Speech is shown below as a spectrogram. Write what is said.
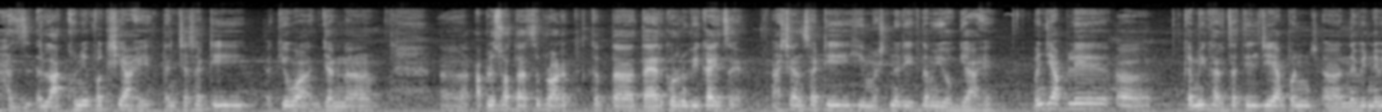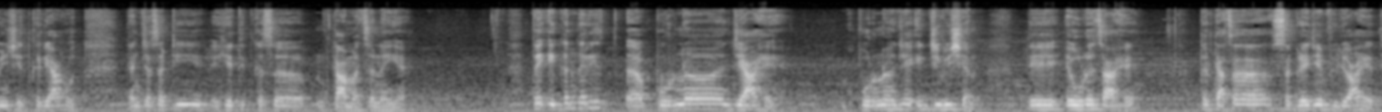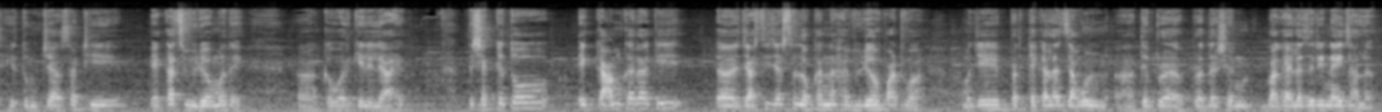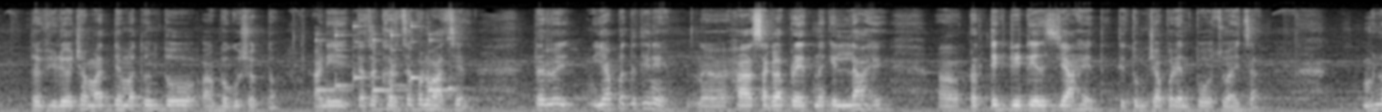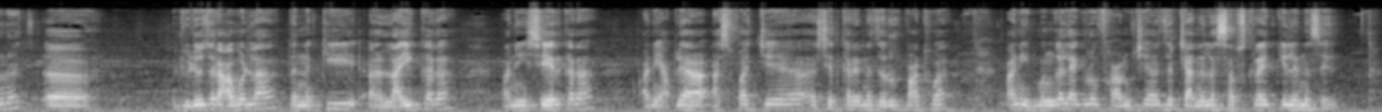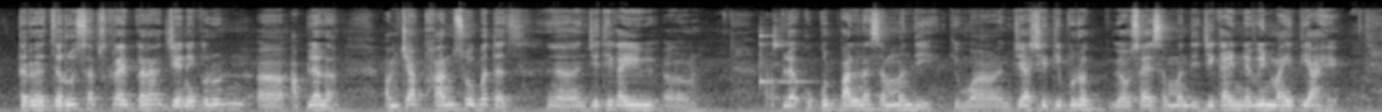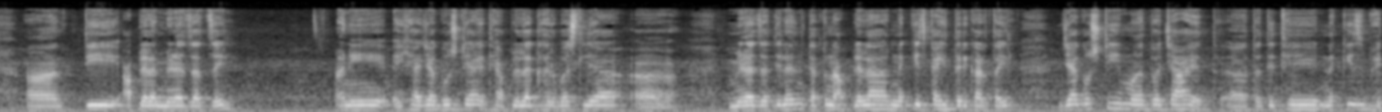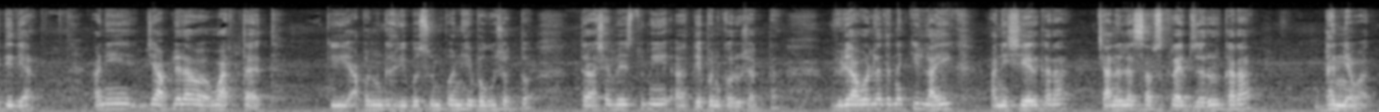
हज लाखोनी पक्षी आहे त्यांच्यासाठी किंवा ज्यांना आपलं स्वतःचं प्रॉडक्ट तयार करून विकायचं आहे अशांसाठी ही मशनरी एकदम योग्य आहे. पण जे आपले कमी खर्चातील जे आपण नवीन नवीन शेतकरी आहोत त्यांच्यासाठी हे तितकंसं कामाचं नाही आहे तर एकंदरीत पूर्ण जे आहे पूर्ण जे एक्झिबिशन ते एवढंच आहे. तर त्याचा सगळे जे व्हिडिओ आहेत हे तुमच्यासाठी एकाच व्हिडिओमध्ये कवर केलेले आहेत. तर शक्यतो एक काम करा की जास्तीत जास्त लोकांना हा व्हिडिओ पाठवा. म्हणजे प्रत्येकाला जाऊन ते प्र प्रदर्शन बघायला जरी नाही झालं तर व्हिडिओच्या माध्यमातून तो बघू शकतो. आणि त्याचा खर्च पण वाचेल. तर या पद्धतीने हा सगळा प्रयत्न केलेला आहे. प्रत्येक डिटेल्स जे आहेत ते तुमच्यापर्यंत पोहोचवायचा. म्हणूनच व्हिडिओ जर आवडला तर नक्की लाईक करा आणि शेअर करा. आणि आपल्या आसपासच्या शेतकऱ्यांना जरूर पाठवा. आणि मंगल ॲग्रो फार्मच्या जर चॅनलला सबस्क्राईब केलं नसेल तर जरूर सबस्क्राईब करा जेणेकरून आपल्याला आमच्या फार्मसोबतच जिथे काही आपल्या कुक्कुटपालनासंबंधी किंवा ज्या शेतीपूरक व्यवसायासंबंधी जी काही नवीन माहिती आहे ती आपल्याला मिळत जात जाईल. आणि ह्या ज्या गोष्टी आहेत ह्या आपल्याला घरबसल्या मिळत जातील आणि त्यातून आपल्याला नक्कीच काहीतरी करता येईल. ज्या गोष्टी महत्त्वाच्या आहेत तर तिथे नक्कीच भेटी द्या. आणि जे आपल्याला वाटत आहेत की आपण घरी बसून पण हे बघू शकतो तर अशा वेळेस तुम्ही ते पण करू शकता. व्हिडिओ आवडला तर नक्की लाईक आणि शेअर करा. चॅनलला सबस्क्राईब जरूर करा. धन्यवाद.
